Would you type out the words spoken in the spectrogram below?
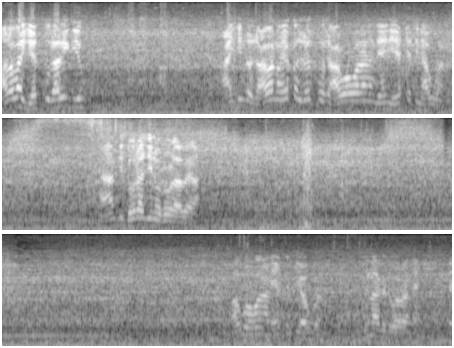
હાલો ભાઈ જેતપુર આવી ગયું. અહીંથી તો જવાનો એક જ રસ્તો છે આવવા વાળાને ત્યાંથી હેઠેથી ને આવવાનું. આમથી ધોરાજીનો રોડ આવે આ. આવવા વાળાને હેઠેથી આવવાનું. જુનાગઢ વાળાને ને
